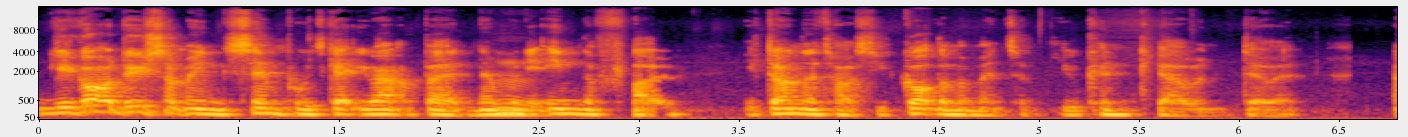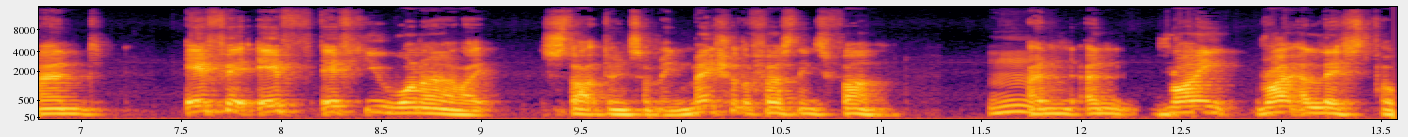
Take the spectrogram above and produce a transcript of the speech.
You gotta do something simple to get you out of bed. And then when Mm. you're in the flow, you've done the task, you've got the momentum, you can go and do it. And if it if if you wanna like start doing something, make sure the first thing's fun. Mm. and and write write a list for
